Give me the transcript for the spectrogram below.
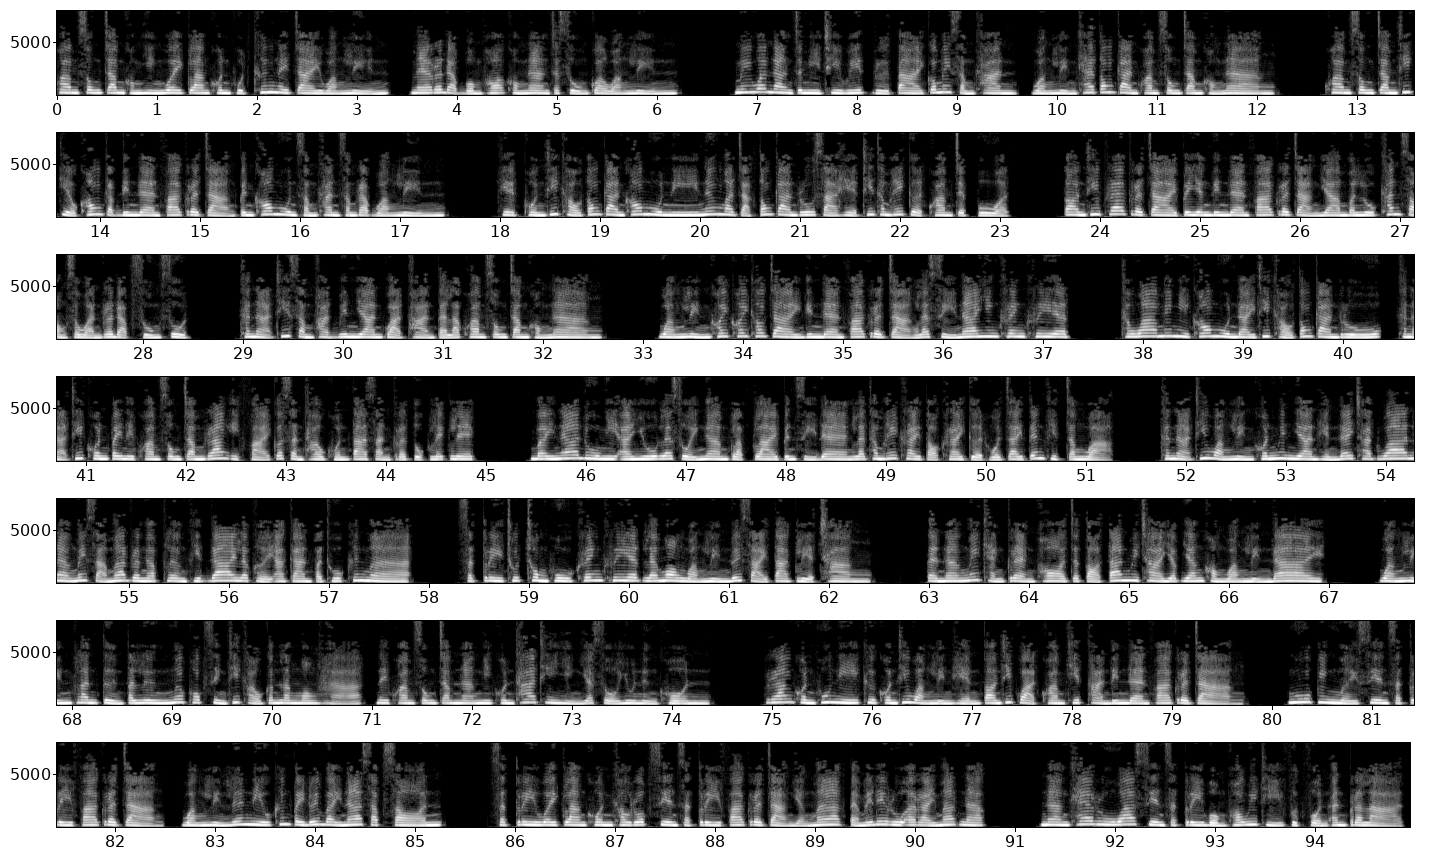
ความทรงจำของหญิงวัยกลางคนผุดขึ้นในใจหวังหลิน แม้ระดับบ่มเพาะของนางจะสูงกว่าหวังหลิน ไม่ว่านางจะมีชีวิตหรือตายก็ไม่สำคัญ หวังหลินแค่ต้องการความทรงจำของนาง ความทรงจำที่เกี่ยวข้องกับดินแดนฟ้ากระจ่างเป็นข้อมูลสำคัญสำหรับหวังหลิน เหตุผลที่เขาต้องการข้อมูลนี้เนื่องมาจากต้องการรู้สาเหตุที่ทำให้เกิดความเจ็บปวด ตอนที่แพร่กระจายไปยังดินแดนฟ้ากระจ่างยามบรรลุขั้นสองสวรรค์ระดับสูงสุด ขณะที่สัมผัสวิญญาณกวาดผ่านแต่ละความทรงจำของนาง หวังหลินค่อยๆ เข้าใจดินแดนฟ้ากระจ่างและสีหน้ายิ่งเคร่งเครียด ทว่าไม่มีข้อมูลใดที่เขาต้องการรู้ ขณะที่ค้นไปในความทรงจำร่างอีกฝ่ายก็สั่นเทาขนตาสั่นกระตุกเล็กๆ ใบหน้าดูมีอายุและสวยงามกลับกลายเป็นสีแดง และทำให้ใครต่อใครเกิดหัวใจเต้นผิดจังหวะ ขณะที่หวังหลินค้นวิญญาณเห็นได้ชัดว่านางไม่สามารถระงับเพลิงพิษได้และเผยอาการปะทุขึ้นมา สตรีชุดชมพูเคร่งเครียดและมองหวังหลินด้วยสายตาเกลียดชัง แต่นางไม่แข็งแกร่งพอจะต่อต้านวิชายับยั้งของหวังหลินได้ หวังหลินพลันตื่นตะลึงเมื่อพบสิ่งที่เขากำลังมองหา ในความทรงจำนางมีคนท่าทีหญิงยโสอยู่หนึ่งคน ร่างคนผู้นี้คือคนที่หวังหลินเห็นตอนที่กวาดความคิดผ่านดินแดนฟ้ากระจ่าง งูปิงเหมยเซียนสตรีฟ้ากระจ่าง หวังหลินเลื่อนนิ้วขึ้นไปด้วยใบหน้าซับซ้อนสตรีวัยกลางคนเคารพเซียนสตรีฟ้ากระจ่างอย่างมากแต่ไม่ได้รู้อะไรมากนัก นางแค่รู้ว่าเซียนสตรีบ่มเพาะวิถีฝึกฝนอันประหลาด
